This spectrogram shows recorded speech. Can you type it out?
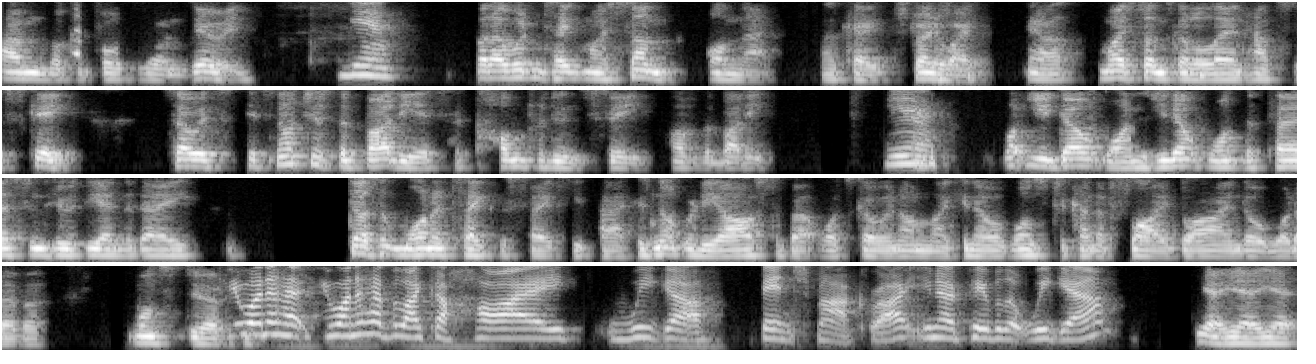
I'm looking forward to doing. Yeah, But I wouldn't take my son on that. Okay, straight away. Know, my son's got to learn how to ski. So it's it's not just the buddy; it's the competency of the buddy. yeah, What you don't want is you don't want the person who, at the end of the day, doesn't want to take the safety pack, is not really asked about what's going on, like, you know, wants to kind of fly blind or whatever, wants to do everything. You want to have you want to have like a high wigger benchmark, right? You know, people that wig out. Yeah, yeah, yeah.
